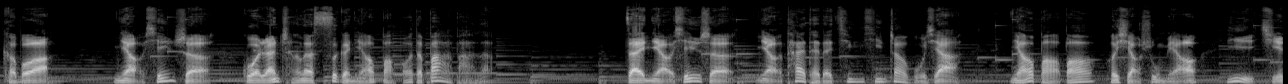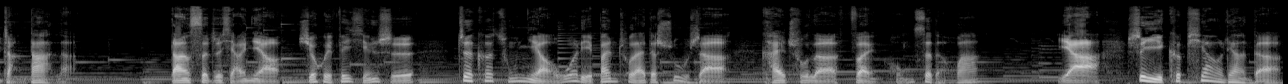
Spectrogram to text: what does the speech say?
可不，鸟先生果然成了四个鸟宝宝的爸爸了。”在鸟先生、鸟太太的精心照顾下，鸟宝宝和小树苗一起长大了。当四只小鸟学会飞行时，这棵从鸟窝里搬出来的树上开出了粉红色的花，呀，是一棵漂亮的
